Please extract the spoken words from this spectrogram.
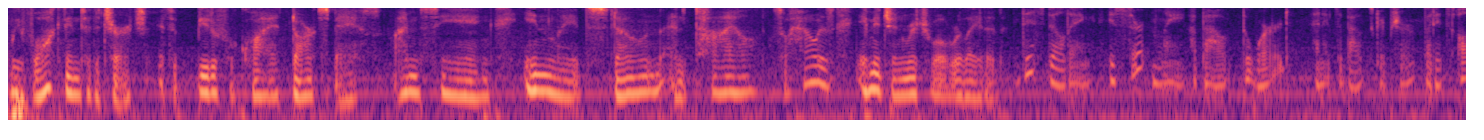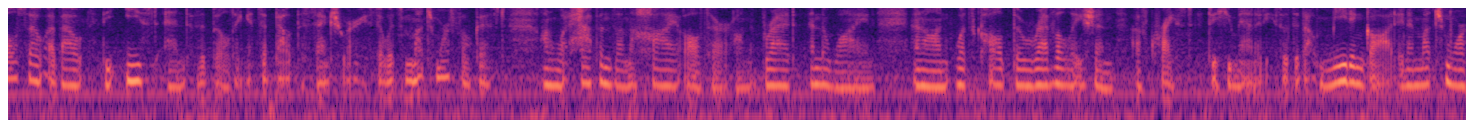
We've walked into the church. It's a beautiful, quiet, dark space. I'm seeing inlaid stone and tile. So, how is image and ritual related? This building is certainly about the Word and it's about scripture, but it's also about the east end of the building. It's about the sanctuary. So it's much more focused on what happens on the high altar, on the bread and the wine, and on what's called the revelation of Christ to humanity. So it's about meeting God in a much more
